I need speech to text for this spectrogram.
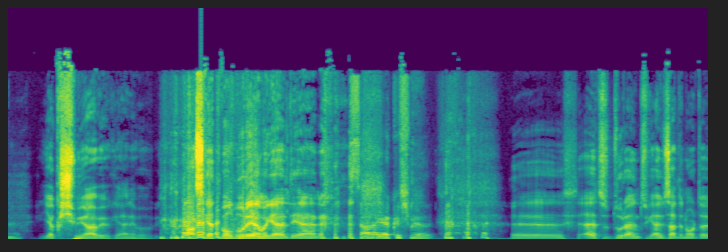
Evet. Yakışmıyor abi yani bu basketbol buraya mı geldi yani? Sana yakışmıyor. Ee, evet Durant yani zaten orada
